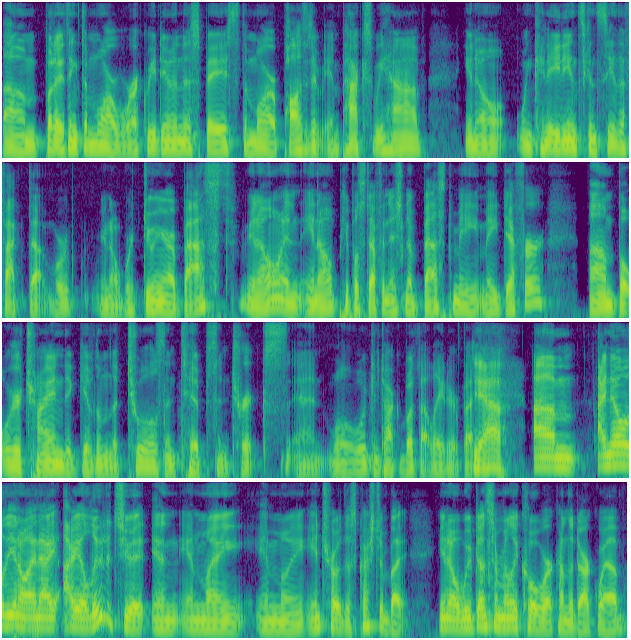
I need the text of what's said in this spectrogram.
Um, but I think the more work we do in this space, the more positive impacts we have. You know, when Canadians can see the fact that we're you know we're doing our best, you know, and you know people's definition of best may may differ. Um, but we're trying to give them the tools and tips and tricks, and well, we can talk about that later. But yeah, um, I know, you know, and I, I alluded to it in, in my in my intro this question, but you know, we've done some really cool work on the dark web,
